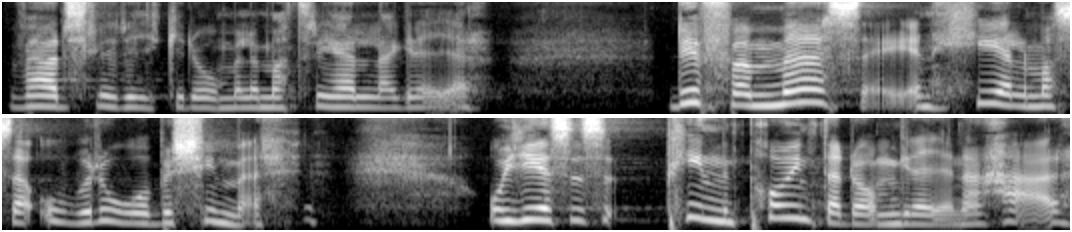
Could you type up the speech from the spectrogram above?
världslig rikedom eller materiella grejer. Det för med sig en hel massa oro och bekymmer. Och Jesus pinpointar de grejerna här.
